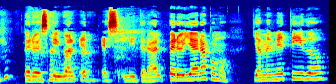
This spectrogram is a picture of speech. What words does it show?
Pero es que igual es, es literal, pero ya era como, ya me he metido,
